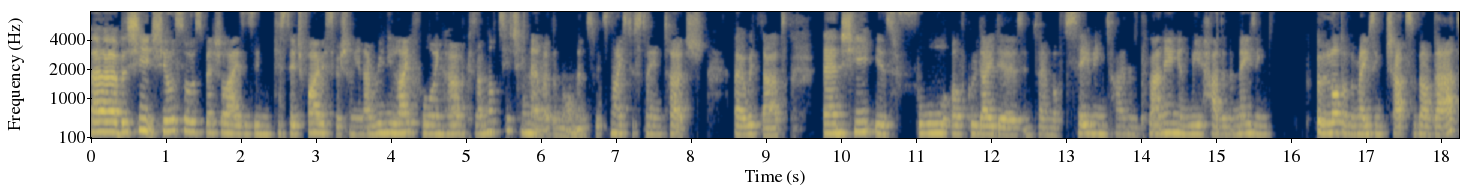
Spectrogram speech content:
Uh, but she she also specializes in Key Stage 5 especially, and I really like following her because I'm not teaching them at the moment, so it's nice to stay in touch uh, with that. And she is full of good ideas in terms of saving time and planning, and we had an amazing a lot of amazing chats about that.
